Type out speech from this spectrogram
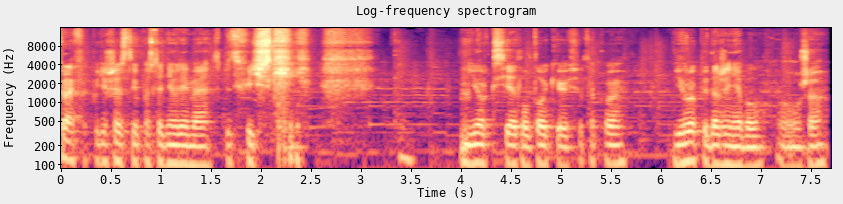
график путешествий в последнее время специфический. Нью-Йорк, Сиэтл, Токио и все такое. В Европе даже не был уже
